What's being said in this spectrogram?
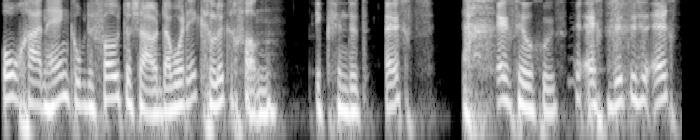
Olga en Henk op de fotosound. Daar word ik gelukkig van. Ik vind dit echt, echt heel goed. Echt, dit is echt...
